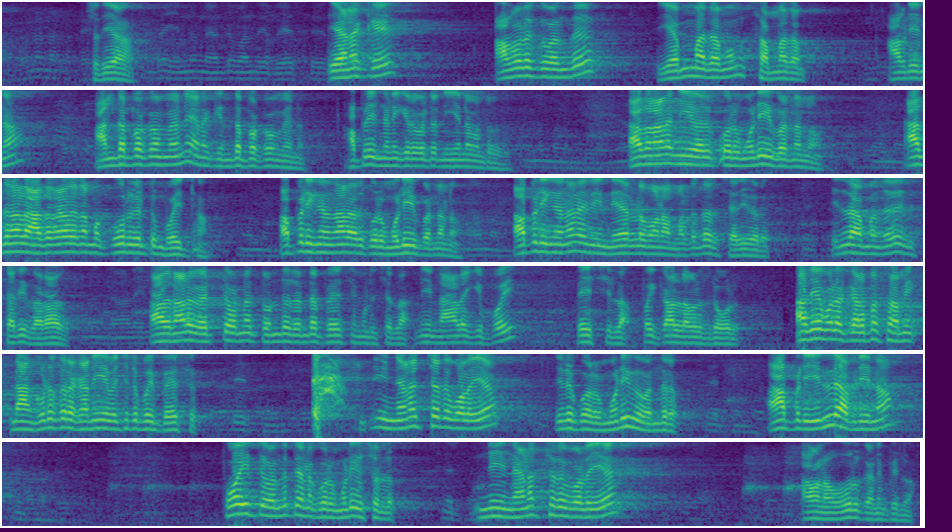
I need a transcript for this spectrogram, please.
சரியா? எனக்கு அவளுக்கு வந்து எம்மதமும் சம்மதம். அப்படின்னா அந்த பக்கம் வேணும் எனக்கு இந்த பக்கம் வேணும். அப்படின்னு நினைக்கிறவட்ட நீ என்ன பண்ணுறது அதனால் நீ அதுக்கு ஒரு முடிவு பண்ணணும். அதனால் அதனால் நம்ம கூறுகட்டும் போயிட்டோம். அப்படிங்கிறதுனால அதுக்கு ஒரு முடிவு பண்ணணும். அப்படிங்கிறதுனால நீ நேரில் போனால் மட்டும்தான் அது சரி வரும். இல்லாமல் இருந்தால் இது சரி வராது. அதனால் வெட்ட உடனே தொண்டு ரெண்டாக பேசி முடிச்சிடலாம். நீ நாளைக்கு போய் பேசிடலாம். போய் காலில் விழுந்துட்டு ஓடு. அதே போல் கருப்பசாமி நான் கொடுக்குற கனியை வச்சுட்டு போய் பேசு. நீ நினச்சது போலயே இதுக்கு ஒரு முடிவு வந்துடும் அப்படி இல்லை அப்படின்னா போயிட்டு வந்துட்டு எனக்கு ஒரு முடிவு சொல்லு. நீ நினச்சது போலயே அவனை ஊருக்கு அனுப்பிடலாம்.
